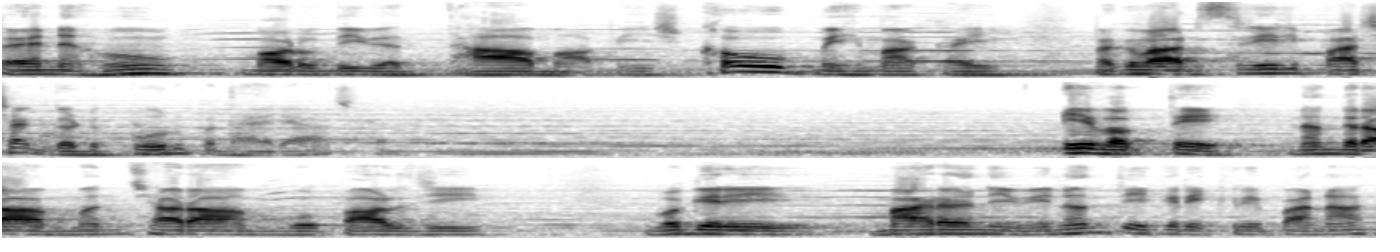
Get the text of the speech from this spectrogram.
તો એને હું મારું દિવ્ય ધામ આપીશ. ખૂબ મહિમા કહી ભગવાન શ્રી પાછા ગઢપુર પધાર્યા છે. એ વખતે નંદરામ મંછારામ ગોપાલજી વગેરે મહારાજની વિનંતી કરી, કૃપાનાથ,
